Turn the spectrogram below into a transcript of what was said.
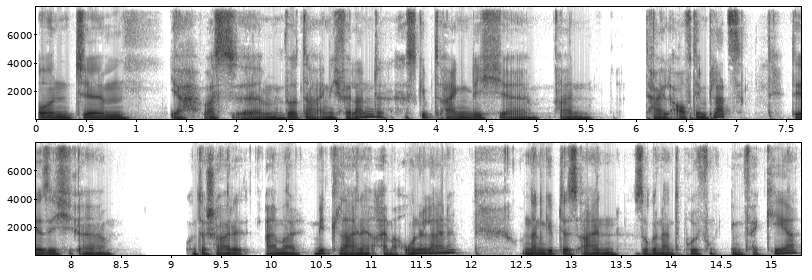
Und ähm, ja, was ähm, wird da eigentlich verlangt? Es gibt eigentlich äh, einen Teil auf dem Platz, der sich äh, unterscheidet einmal mit Leine, einmal ohne Leine. Und dann gibt es eine sogenannte Prüfung im Verkehr.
